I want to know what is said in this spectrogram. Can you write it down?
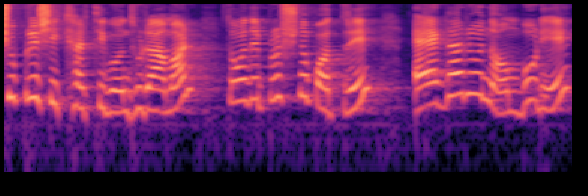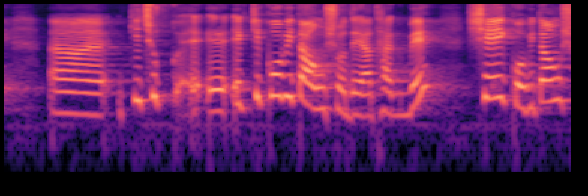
সুপ্রিয় শিক্ষার্থী বন্ধুরা আমার, তোমাদের প্রশ্নপত্রে এগারো নম্বরে কিছু একটি কবিতা অংশ দেয়া থাকবে। সেই কবিতা অংশ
